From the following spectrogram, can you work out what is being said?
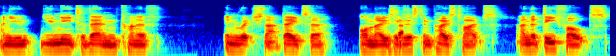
and you you need to then kind of enrich that data on those exactly. existing post types, and the defaults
